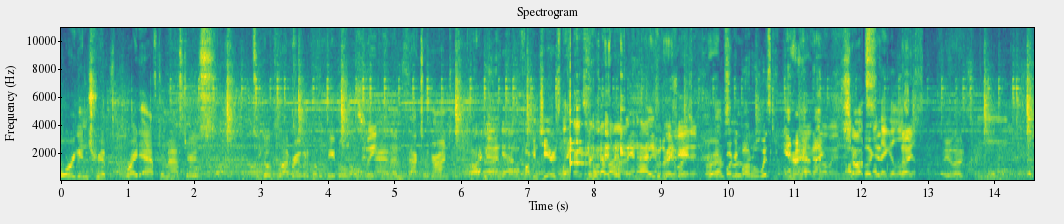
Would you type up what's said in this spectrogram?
Oregon trip right after Masters to go collaborate with a couple people, Sweet. and then back to the grind. All right, man. Yeah. Well, fucking cheers. Thank thanks for coming on. saying hi. Thank you very Appreciate it. All right, Absolutely. fucking bottle of whiskey. Yeah, I mean, Shots? I'll take a little Nice. sip. See you later.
